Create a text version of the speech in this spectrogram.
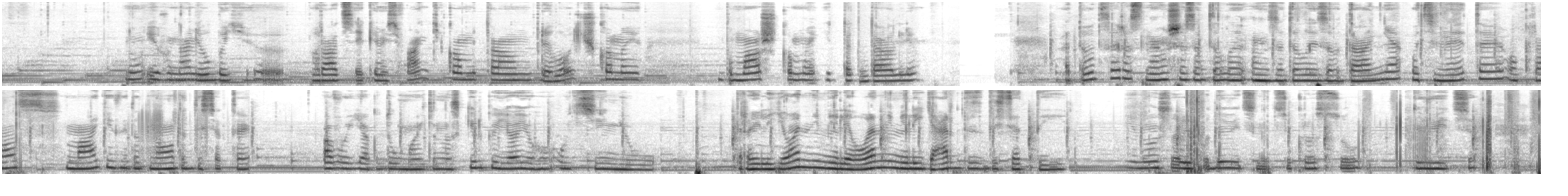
Ну і вона любить е, гратися якимись фантиками, там, брелочками, бумажками і так далі. А тут зараз нам ще задали, задали завдання оцінити окрас магії від 1 до 10. А ви як думаєте, наскільки я його оціню? Трильйони, мільйони, мільярди з десяти. Ні, ну подивіться на цю красу. Дивіться.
